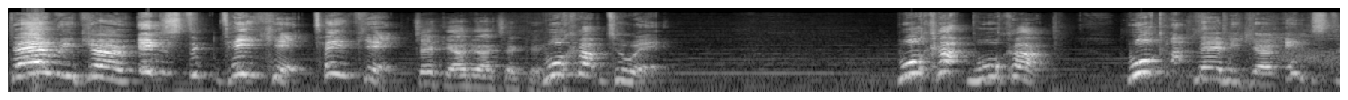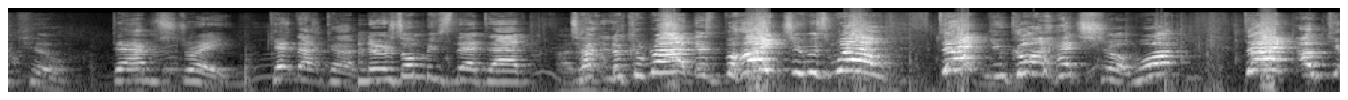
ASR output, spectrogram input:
There we go. Instant. Take it. Take it. take it. How do I take it? Walk up to it. Walk up, walk up. Walk up. There we go. Insta kill. Damn straight. Get that gun. There are zombies there, Dad. Look around. There's behind you as well. Dad, you got a headshot. What? Dad, okay.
